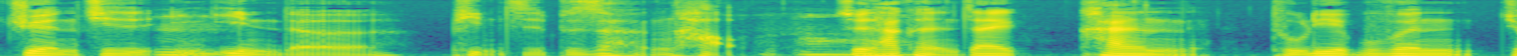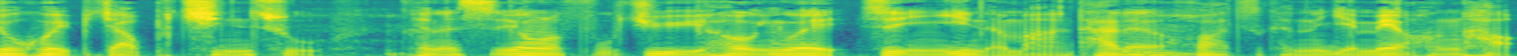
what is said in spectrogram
卷，其实影印的品质不是很好，所以他可能在看图例的部分就会比较不清楚。可能使用了辅具以后，因为是影印的嘛，它的画质可能也没有很好。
